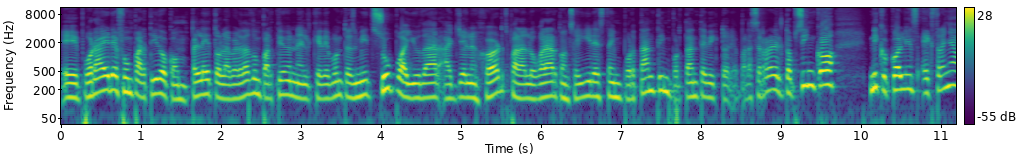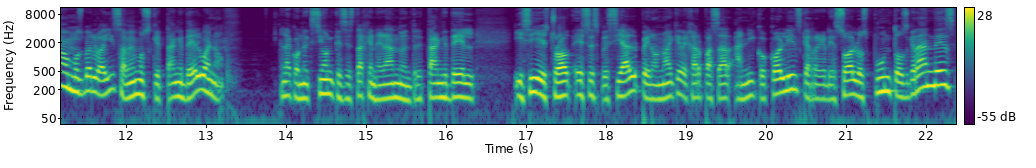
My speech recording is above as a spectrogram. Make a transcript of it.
eh, por aire. Fue un partido completo, la verdad, un partido en el que Devonta Smith supo ayudar a Jalen Hurts para lograr conseguir esta importante, importante victoria. Para cerrar el top 5, Nico Collins, extrañábamos verlo ahí, sabemos que Tank Dell, bueno, la conexión que se está generando entre Tank Dell y sí, Stroud es especial, pero no hay que dejar pasar a Nico Collins, que regresó a los puntos grandes.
